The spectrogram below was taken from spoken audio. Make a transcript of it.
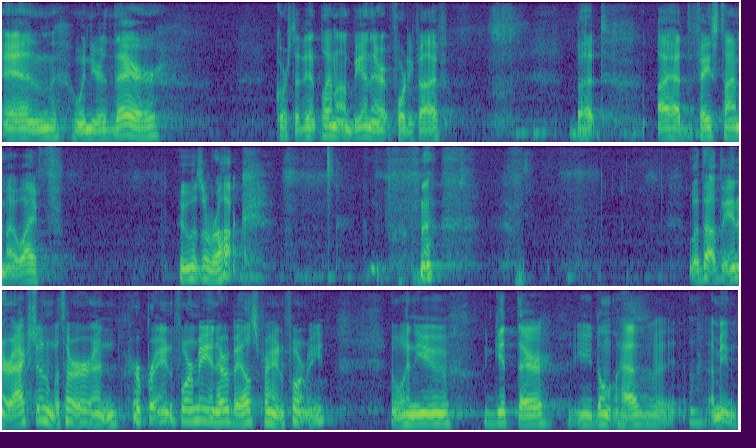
And when you're there, of course, I didn't plan on being there at 45, but I had to FaceTime my wife, who was a rock. Without the interaction with her and her praying for me and everybody else praying for me, when you get there, you don't have, I mean,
